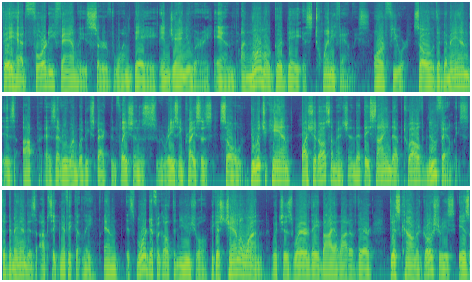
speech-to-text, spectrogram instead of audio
They had 40 families served one day in January, and a normal good day is 20 families or fewer. So the demand is up, as everyone would expect. Inflation is raising prices. So do what you can. I should also mention that they signed up 12 new families. The demand is up significantly, and it's more difficult than usual because Channel One, which is where they buy a lot of their discounted groceries, is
